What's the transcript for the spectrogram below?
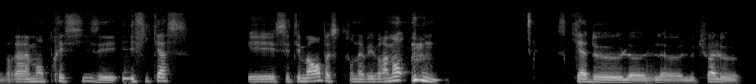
vraiment précise et efficace. Et c'était marrant parce qu'on avait vraiment ce qu'il y a de, le, tu vois, le,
